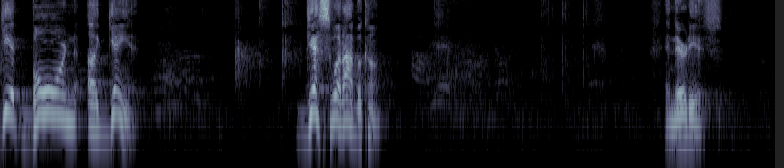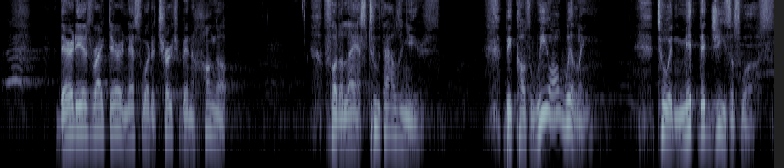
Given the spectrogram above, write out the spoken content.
get born again, guess what I become? And there it is. There it is right there, and that's where the church been hung up for the last 2,000 years. Because we are willing to admit that Jesus was.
